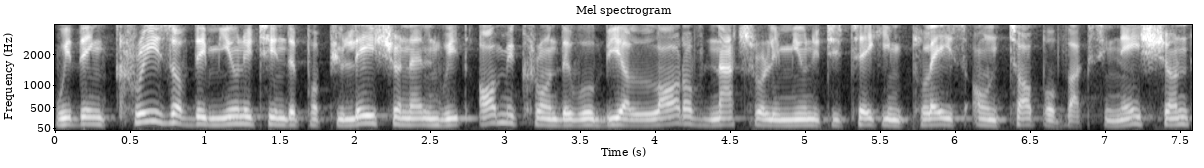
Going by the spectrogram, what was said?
with the increase of the immunity in the population and with Omicron, there will be a lot of natural immunity taking place on top of vaccination.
